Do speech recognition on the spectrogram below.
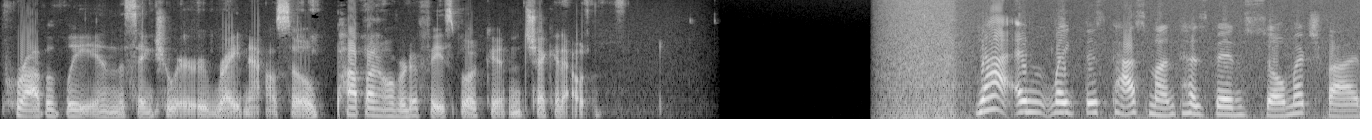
probably in the sanctuary right now. So pop on over to Facebook and check it out. Yeah, and like this past month has been so much fun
